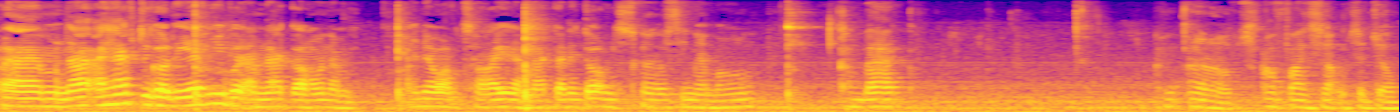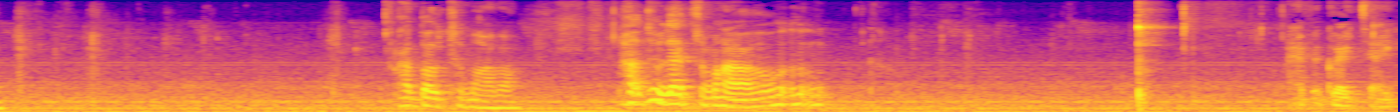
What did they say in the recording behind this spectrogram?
Um, not, I have to go to the Ebony, but I'm not going. I'm, I know I'm tired. I'm not going to go. I'm just going to see my mom. Come back. I don't know. I'll find something to do. I'll go tomorrow. I'll do that tomorrow. Have a great day.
